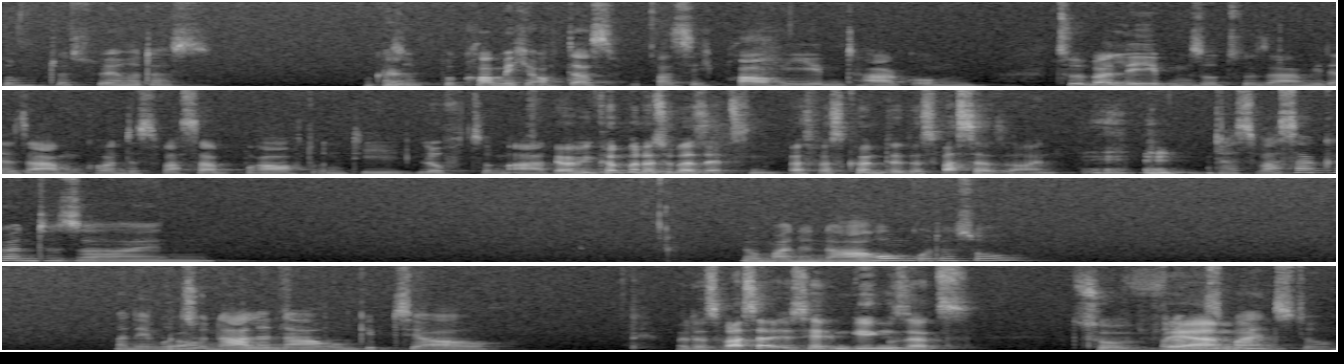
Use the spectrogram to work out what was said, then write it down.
So, das wäre das. Okay. Also bekomme ich auch das, was ich brauche jeden Tag, um zu überleben, sozusagen, wie der Samenkorn das Wasser braucht und die Luft zum Ja, Atmen. wie könnte man das übersetzen? Was, was könnte das Wasser sein? Das Wasser könnte sein, ja, meine Nahrung oder so. Meine emotionale Nahrung gibt es ja auch. Weil das Wasser ist ja im Gegensatz zur Oder was Wärme, meinst du?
